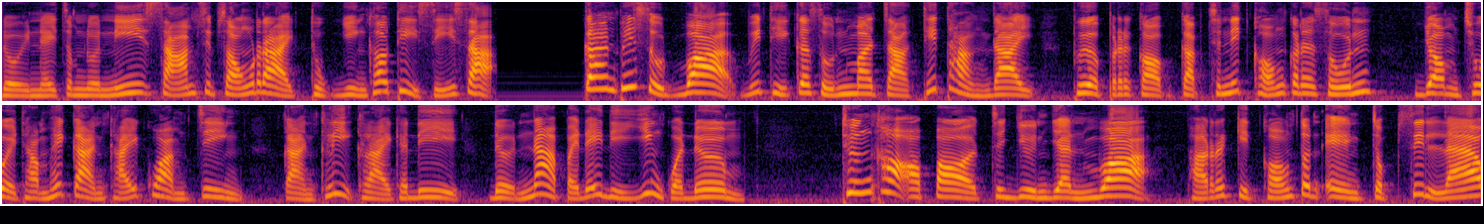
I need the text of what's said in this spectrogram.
โดยในจำนวนนี้ 32 รายถูกยิงเข้าที่ศีรษะ การพิสูจน์ว่าวิถีกระสุนมาจากทิศทางใด เพื่อประกอบกับชนิดของกระสุน ย่อมช่วยทำให้การไขความจริง การคลี่คลายคดีเดินหน้าไปได้ดียิ่งกว่าเดิม ถึงคออปอจะยืนยันว่า ภารกิจของตนเองจบสิ้นแล้ว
